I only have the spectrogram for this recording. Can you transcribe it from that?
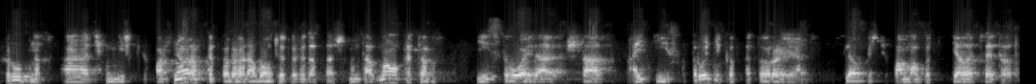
крупных э, технологических партнеров, которые работают уже достаточно давно, у которых есть свой да, штат IT-сотрудников, которые с легкостью помогут сделать эту вот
